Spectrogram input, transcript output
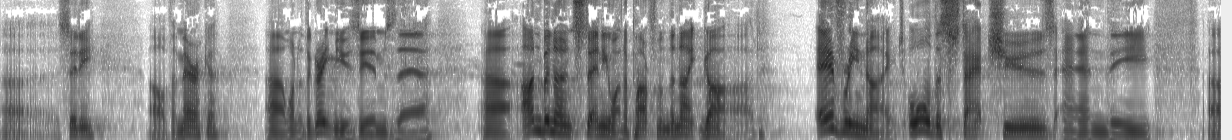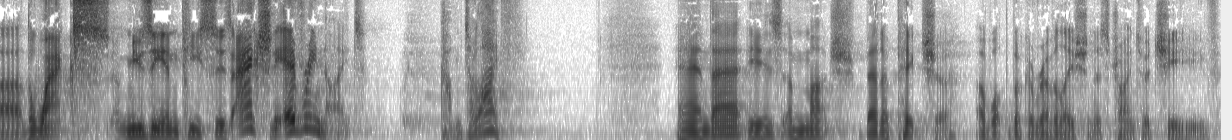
uh, city of America, uh, one of the great museums there, uh, unbeknownst to anyone apart from the night guard, every night all the statues and the, uh, the wax museum pieces, actually every night, come to life. And that is a much better picture of what the book of Revelation is trying to achieve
